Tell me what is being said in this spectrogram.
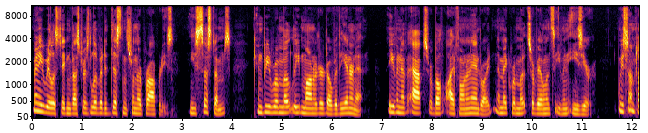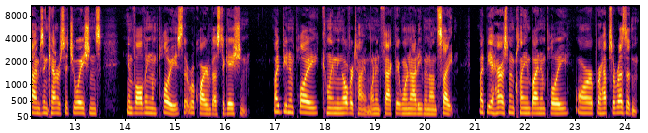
Many real estate investors live at a distance from their properties. These systems can be remotely monitored over the internet. They even have apps for both iPhone and Android that make remote surveillance even easier. We sometimes encounter situations involving employees that require investigation. Might be an employee claiming overtime when in fact they were not even on site. Might be a harassment claim by an employee or perhaps a resident.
